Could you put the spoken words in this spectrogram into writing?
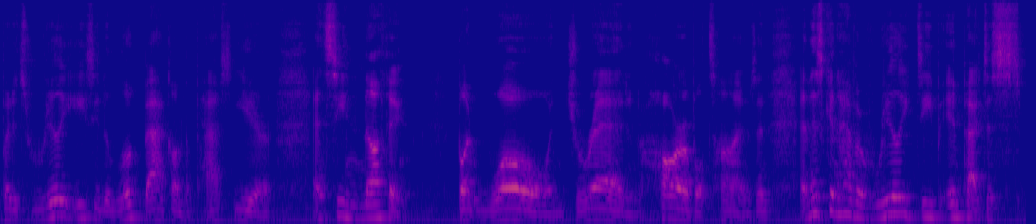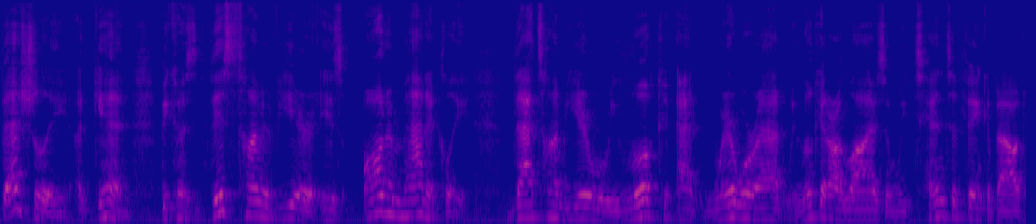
But it's really easy to look back on the past year and see nothing but woe and dread and horrible times. And and this can have a really deep impact especially again because this time of year is automatically that time of year where we look at where we're at we look at our lives and we tend to think about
